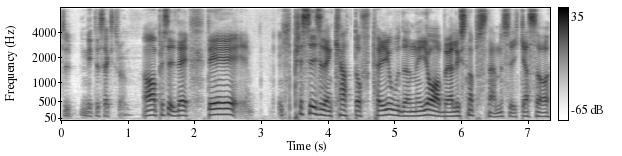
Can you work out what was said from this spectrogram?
Typ 96 tror jag. Ja, precis. Det, det är precis i den cut-off-perioden när jag började lyssna på sån här musik. Alltså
